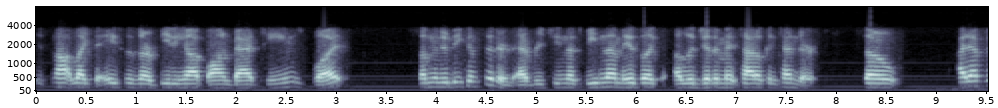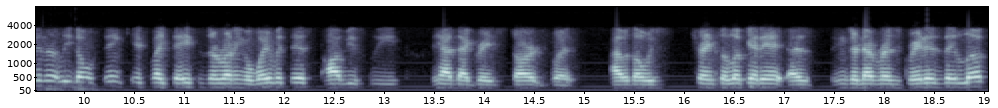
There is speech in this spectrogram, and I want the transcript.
it's not like the Aces are beating up on bad teams, but something to be considered. Every team that's beaten them is like a legitimate title contender. So I definitely don't think it's like the Aces are running away with this. Obviously, they had that great start, but I was always trying to look at it as things are never as great as they look,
